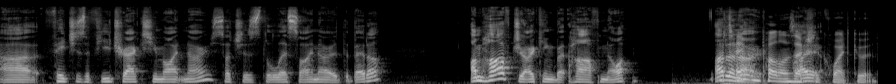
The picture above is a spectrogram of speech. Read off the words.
uh, features a few tracks you might know such as the less i know the better. I'm half joking but half not. I don't Tame know. Impala is I- actually quite good.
